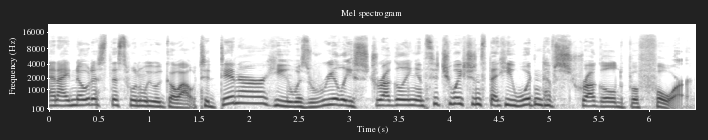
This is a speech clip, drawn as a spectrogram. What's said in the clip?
And I noticed this when we would go out to dinner. He was really struggling in situations that he wouldn't have struggled before.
